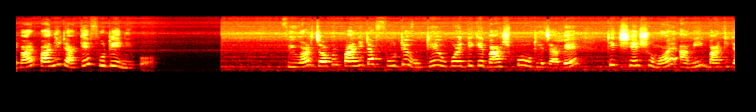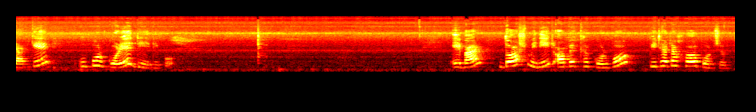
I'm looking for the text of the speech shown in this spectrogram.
এবার পানিটাকে ফুটিয়ে নিব। ভিউয়ার যখন পানিটা ফুটে উঠে উপরের দিকে বাষ্প উঠে যাবে, ঠিক সে সময় আমি বাটিটাকে উপর করে দিয়ে দিব। এবার দশ মিনিট অপেক্ষা করব পিঠাটা হওয়া পর্যন্ত।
